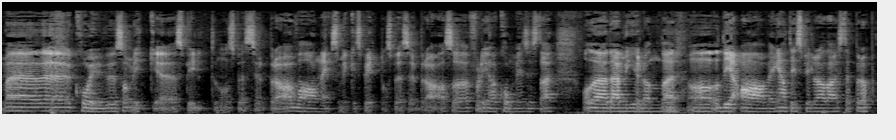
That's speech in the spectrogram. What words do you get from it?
Med eh, Koivu som ikke spilte noe spesielt bra. Vanek som ikke spilte noe spesielt bra. Altså, for de har kommet inn sist der. Og det er, det er mye lønn der. Og, de er avhengig av at de spillerne der stepper opp.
